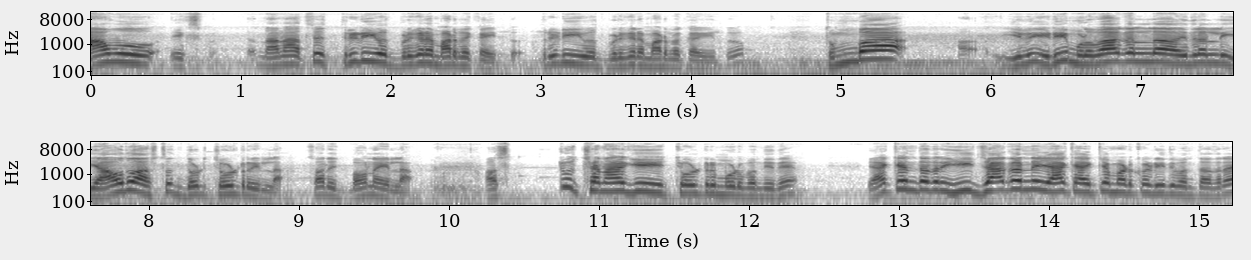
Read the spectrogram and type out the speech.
ನಾವು ಎಕ್ಸ್ಪ ನಾನು ಹತ್ರ ತ್ರೀ ಡಿ ಇವತ್ತು ಬಿಡುಗಡೆ ಮಾಡಬೇಕಾಗಿತ್ತು. ತ್ರೀ ಡಿ ಇವತ್ತು ಬಿಡುಗಡೆ ಮಾಡಬೇಕಾಗಿತ್ತು. ತುಂಬ ಇಡೀ ಇಡೀ ಮುಳುವಾಗಲ್ಲ ಇದರಲ್ಲಿ ಯಾವುದೂ ಅಷ್ಟೊಂದು ದೊಡ್ಡ ಚೌಲ್ಟ್ರಿ ಇಲ್ಲ. ಸಾರಿ ಭವನ ಇಲ್ಲ. ಅಷ್ಟು ಚೆನ್ನಾಗಿ ಚೌಲ್ಟ್ರಿ ಮೂಡ್ ಬಂದಿದೆ. ಯಾಕೆಂತಂದರೆ ಈ ಜಾಗನ್ನೇ ಯಾಕೆ ಆಯ್ಕೆ ಮಾಡ್ಕೊಂಡಿದ್ದೀವಿ ಅಂತಂದರೆ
